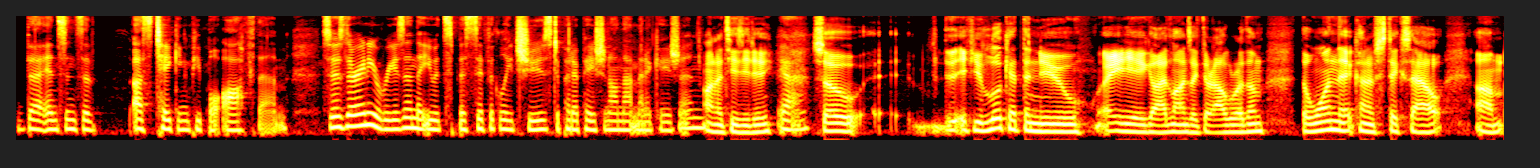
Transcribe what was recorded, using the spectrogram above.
the instance of us taking people off them. So, is there any reason that you would specifically choose to put a patient on that medication? on a TZD. Yeah. So if you look at the new ADA guidelines, like their algorithm, the one that kind of sticks out, um,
